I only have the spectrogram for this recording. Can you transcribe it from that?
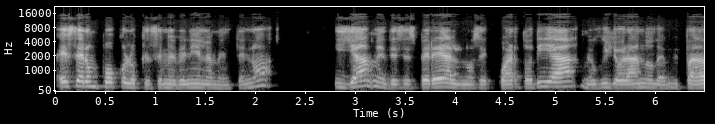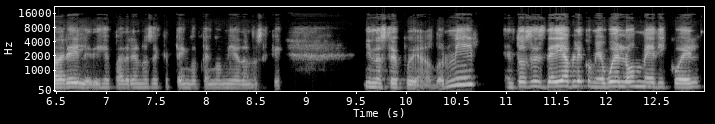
Ese era un poco lo que se me venía en la mente, ¿no? Y ya me desesperé al, no sé, cuarto día, me fui llorando de mi padre y le dije, padre, no sé qué tengo, tengo miedo, no sé qué. Y no estoy pudiendo dormir. Entonces de ahí hablé con mi abuelo, médico él,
